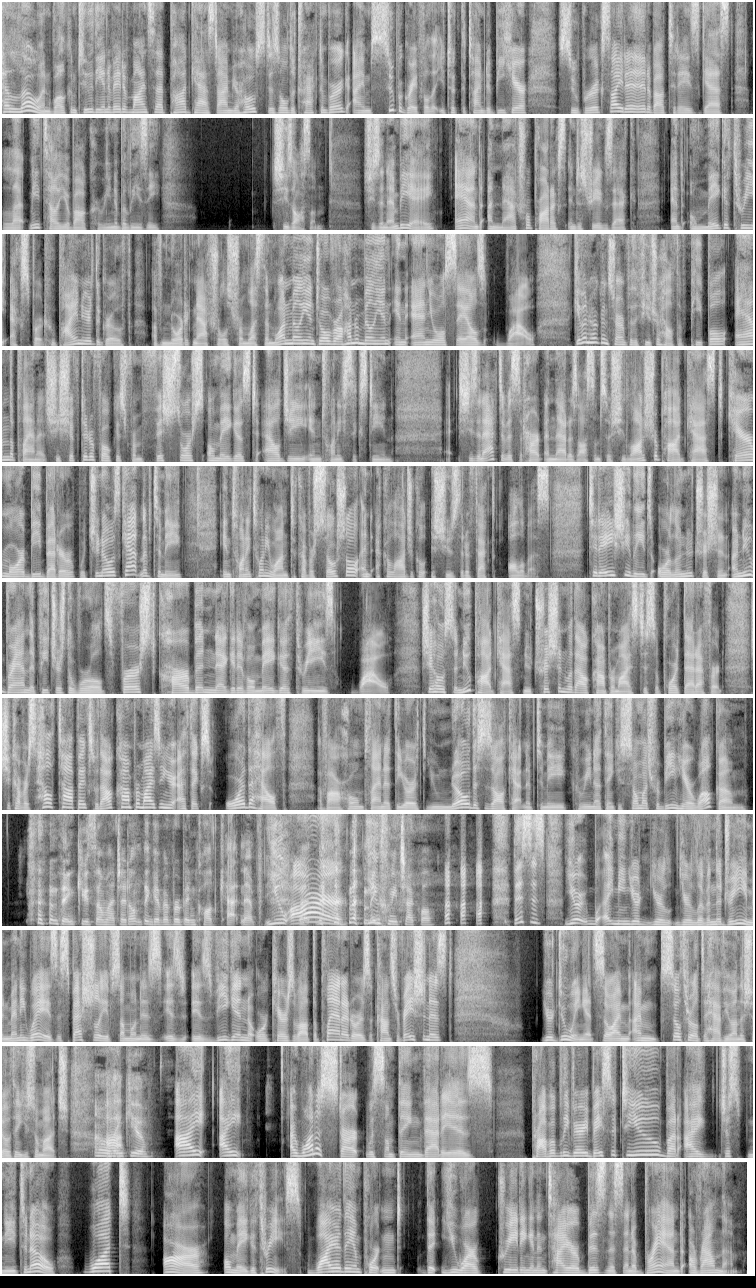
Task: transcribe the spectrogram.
Hello and welcome to the Innovative Mindset Podcast. I'm your host, Izolda Trakhtenberg. I'm super grateful that you took the time to be here. Super excited about today's guest. Let me tell you about Corinna Bellizzi. She's awesome. She's an MBA and a natural products industry exec and omega 3 expert who pioneered the growth of Nordic Naturals from less than 1 million to over 100 million in annual sales. Wow. Given her concern for the future health of people and the planet, she shifted her focus from fish source omegas to algae in 2016. She's an activist at heart, and that is awesome. So she launched her podcast, Care More, Be Better, which you know is catnip to me, in 2021 to cover social and ecological issues that affect all of us. Today, she leads Orlo Nutrition, a new brand that features the world's first carbon negative omega 3s Wow. She hosts a new podcast, Nutrition Without Compromise, to support that effort. She covers health topics without compromising your ethics or the health of our home planet, the Earth. You know, this is all catnip to me. Corinna, thank you so much for being here. Welcome. Thank you so much. I don't think I've ever been called catnip. You are. that makes me chuckle. this is you're I mean you're you're you're living the dream in many ways, especially if someone is is is vegan or cares about the planet or is a conservationist you're doing it. So I'm I'm so thrilled to have you on the show. Thank you so much. Oh, uh, thank you. I I I want to start with something that is probably very basic to you, but I just need to know what are omega 3s? Why are they important that you are creating an entire business and a brand around them?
